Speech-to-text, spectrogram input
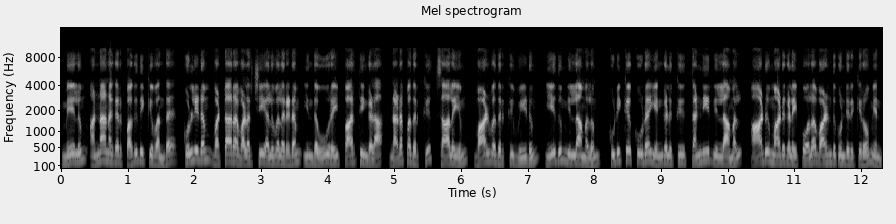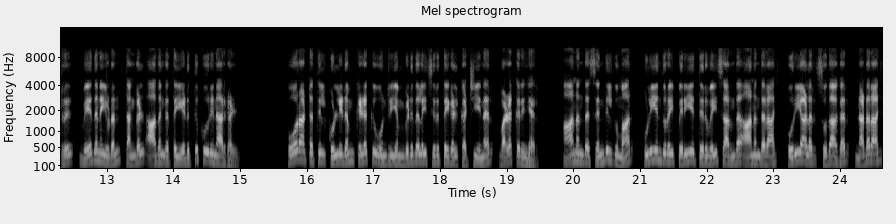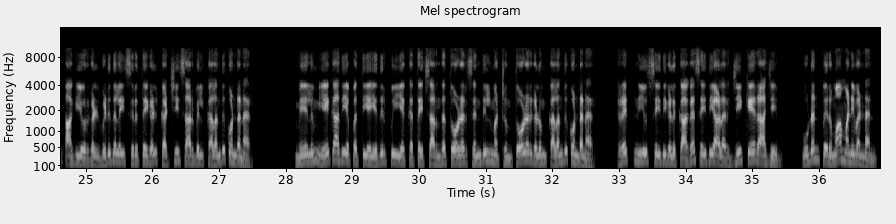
மேலும் அண்ணாநகர் பகுதிக்கு வந்த கொள்ளிடம் வட்டார வளர்ச்சி அலுவலரிடம் இந்த ஊரை பார்த்தீங்களா? நடப்பதற்கு சாலையும் வாழ்வதற்கு வீடும் ஏதும் இல்லாமலும் குடிக்க கூட எங்களுக்கு தண்ணீர் இல்லாமல் ஆடு மாடுகளைப் போல வாழ்ந்து கொண்டிருக்கிறோம் என்று வேதனையுடன் தங்கள் ஆதங்கத்தை எடுத்து கூறினார்கள். போராட்டத்தில் கொள்ளிடம் கிழக்கு ஒன்றியம் விடுதலை சிறுத்தைகள் கட்சியினர் வழக்கறிஞர் ஆனந்த செந்தில்குமார் புளியந்துறை பெரிய தெருவை சார்ந்த ஆனந்தராஜ் பொறியாளர் சுதாகர் நடராஜ் ஆகியோர்கள் விடுதலை சிறுத்தைகள் கட்சி சார்பில் கலந்து கொண்டனர். மேலும் ஏகாதியபத்திய எதிர்ப்பு இயக்கத்தை சார்ந்த தோழர் செந்தில் மற்றும் தோழர்களும் கலந்து கொண்டனர். ரெட் நியூஸ் செய்திகளுக்காக செய்தியாளர் ஜி கே ராஜீவ். உடன் பெருமா மணிவண்ணன்.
